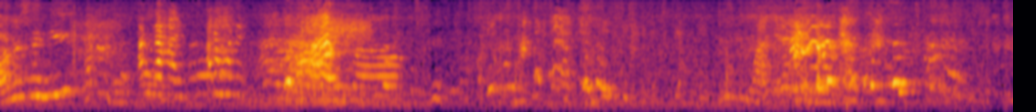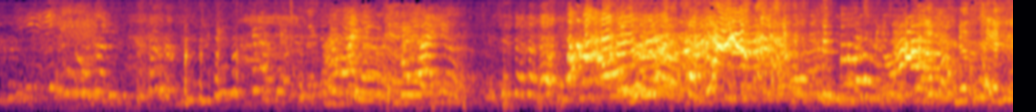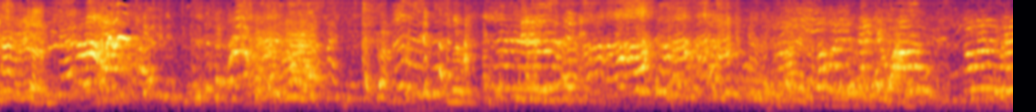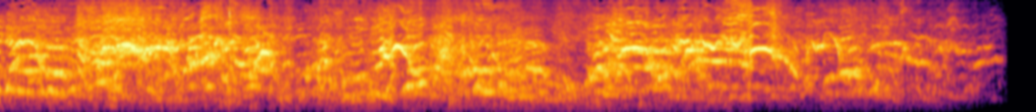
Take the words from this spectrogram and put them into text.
water thingy? I. I don't want to. Mrs. Friends. Lily.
